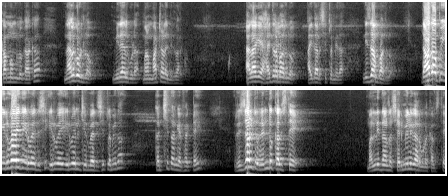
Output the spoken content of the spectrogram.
ఖమ్మంలో కాక నల్గొండలో మిర్యాలు కూడా మనం మాట్లాడాము ఇదివరకు అలాగే హైదరాబాద్లో ఐదారు సీట్ల మీద నిజామాబాద్లో. దాదాపు ఇరవై ఐదు ఇరవై ఐదు ఇరవై ఇరవై నుంచి ఇరవై ఐదు సీట్ల మీద ఖచ్చితంగా ఎఫెక్ట్ అయ్యి రిజల్ట్ రెండు కలిస్తే మళ్ళీ దాంట్లో షర్మిల్ గారు కూడా కలిస్తే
